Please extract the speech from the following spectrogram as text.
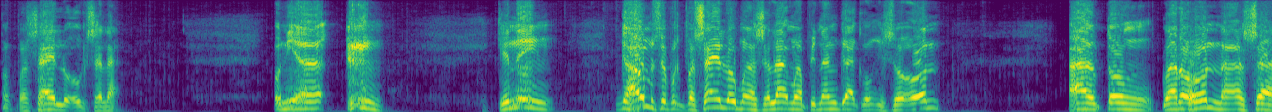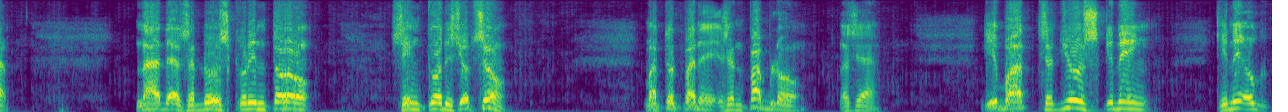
pagpasaylo og sala. Unya kining gahom sa pagpasaylo og mga sala mga pinangga kung isuon altong klarohon na sa nada sa 2 Corinto 5.18 matut pa ni San Pablo na siya gibat sa Dios kining kini og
